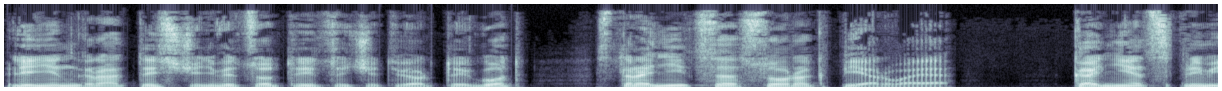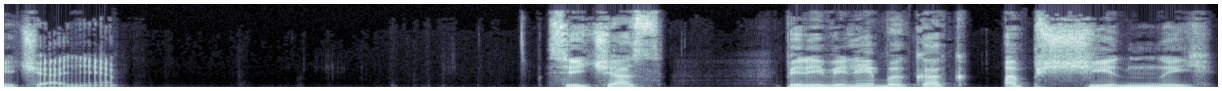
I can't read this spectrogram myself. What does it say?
Ленинград, 1934 год, страница 41. Конец примечания. Сейчас перевели бы как «общинный»,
